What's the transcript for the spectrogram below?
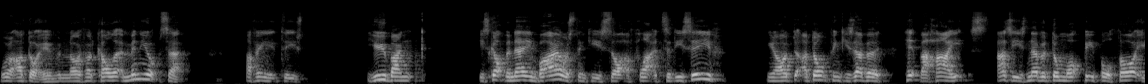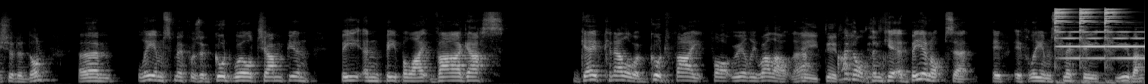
well, I don't even know if I'd call it a mini upset. I think it's Eubank. He's got the name, but I always think he's sort of flattered to deceive. You know, I don't think he's ever hit the heights, as he's never done what people thought he should have done. Um, Liam Smith was a good world champion, beaten people like Vargas, gave Canelo a good fight, fought really well out there. He did. I don't think it'd be an upset if, if Liam Smith beat Eubank.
